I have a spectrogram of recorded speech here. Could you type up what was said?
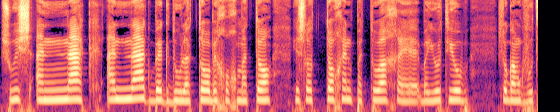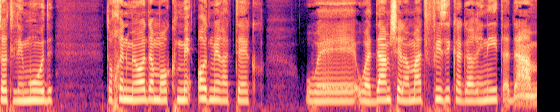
שהוא איש ענק, ענק בגדולתו, בחוכמתו. יש לו תוכן פתוח אה, ביוטיוב, יש לו גם קבוצות לימוד, תוכן מאוד עמוק, מאוד מרתק. הוא, אה, הוא אדם שלמד פיזיקה גרעינית, אדם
